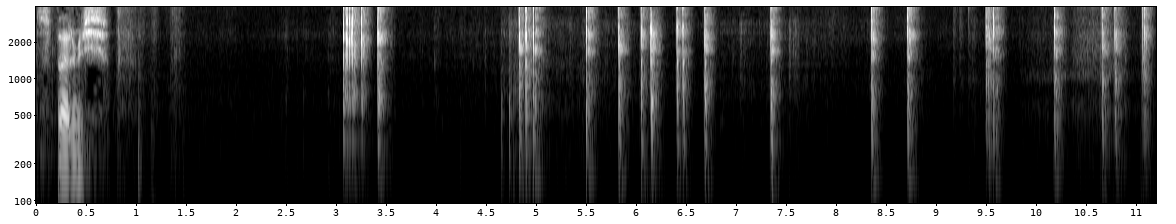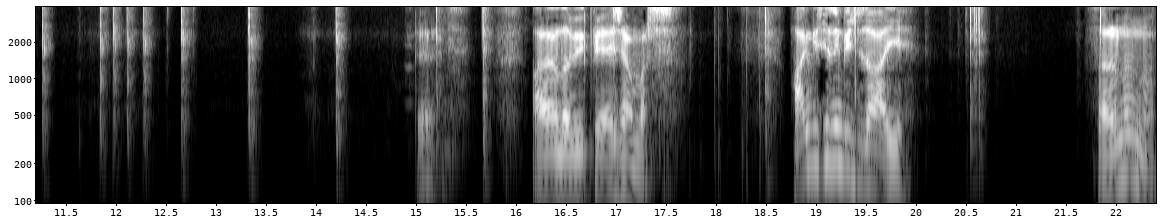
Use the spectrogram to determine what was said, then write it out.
Süpermiş. Evet. Aranda büyük bir heyecan var. Hangisinin gücü daha iyi? Sarının mı?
